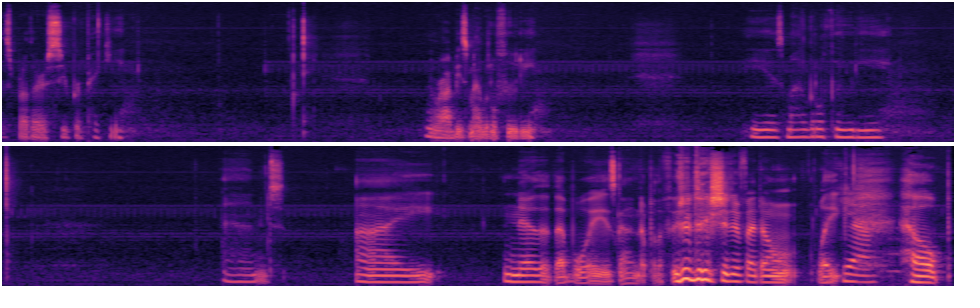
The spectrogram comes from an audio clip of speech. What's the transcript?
His brother is super picky. And robbie's my little foodie. He is my little foodie. And i know that that boy is going to end up with a food addiction if i don't like Yeah. help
